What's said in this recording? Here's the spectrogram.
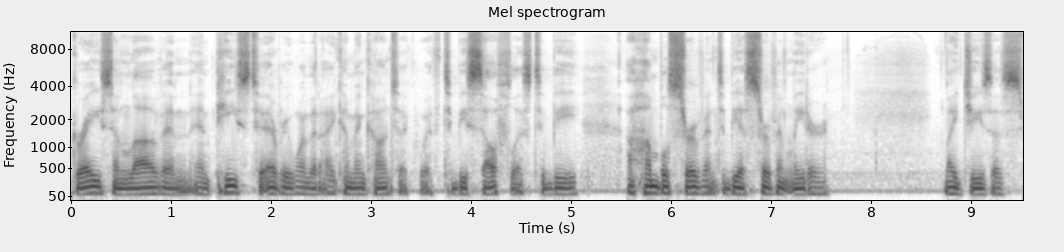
grace and love and, and peace to everyone that I come in contact with, to be selfless, to be a humble servant, to be a servant leader like Jesus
